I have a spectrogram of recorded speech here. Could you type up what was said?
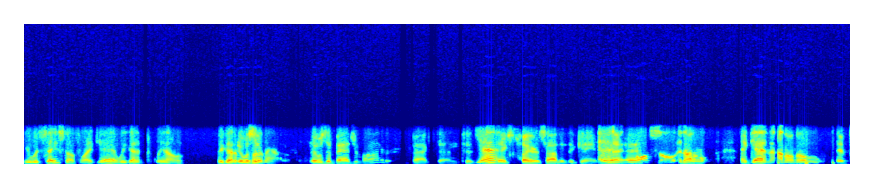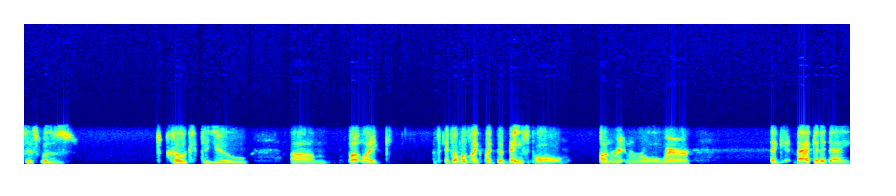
you would say stuff like, "Yeah, we got to, you know, We got to put a- them out. It was a badge of honor back then to, Yes. to take players out of the game. And uh, also, and I don't, again, I don't know if this was coached to you, um, but like, it's almost like like the baseball unwritten rule where, again, back in the day,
